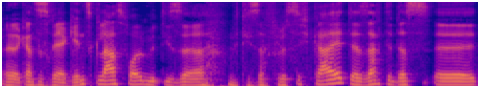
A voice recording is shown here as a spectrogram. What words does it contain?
äh, ganzes Reagenzglas voll mit dieser mit dieser Flüssigkeit. Der sagte, das äh, äh,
